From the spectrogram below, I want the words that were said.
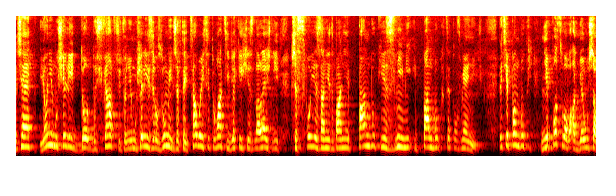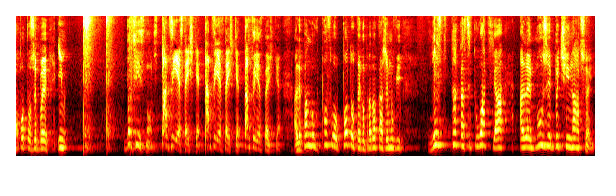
Wiecie, i oni musieli do, doświadczyć, oni musieli zrozumieć, że w tej całej sytuacji, w jakiej się znaleźli, przez swoje zaniedbanie, Pan Bóg jest z nimi i Pan Bóg chce to zmienić. Wiecie, Pan Bóg nie posłał Ageusza po to, żeby im docisnąć. Tacy jesteście, tacy jesteście, tacy jesteście. Ale Pan Bóg posłał po to tego proroka, że mówi, jest taka sytuacja, ale może być inaczej.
